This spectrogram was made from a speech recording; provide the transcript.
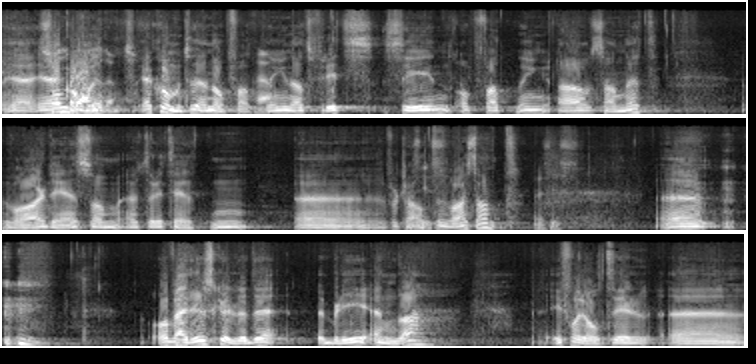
Jeg, jeg sånn ble han jo dømt. Jeg kom til den oppfatningen at Fritz sin oppfatning av sannhet var det som autoriteten øh, fortalte Precis. var sant. Eh, og verre skulle det bli enda i forhold til eh,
